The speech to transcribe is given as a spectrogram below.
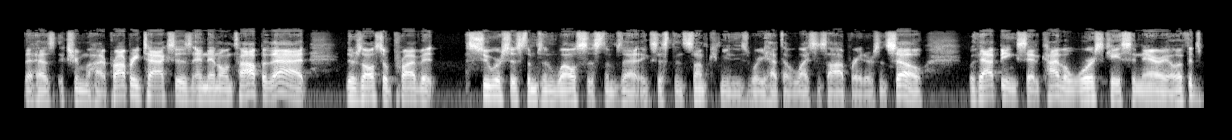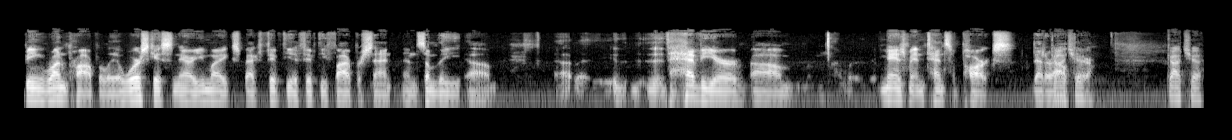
that has extremely high property taxes, and then on top of that, there's also private sewer systems and well systems that exist in some communities where you have to have licensed operators. And so, with that being said, kind of a worst case scenario, if it's being run properly, a worst case scenario, you might expect 50 to 55 percent, and some of the um, uh, the heavier um, management intensive parks that are out there. Gotcha.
